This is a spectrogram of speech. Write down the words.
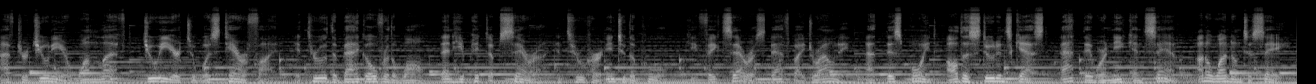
After Junior 1 left, Junior 2 was terrified. He threw the bag over the wall. Then he picked up Sarah and threw her into the pool. He faked Sarah's death by drowning. At this point, all the students guessed that they were Nick and Sam. Anna went on to say that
